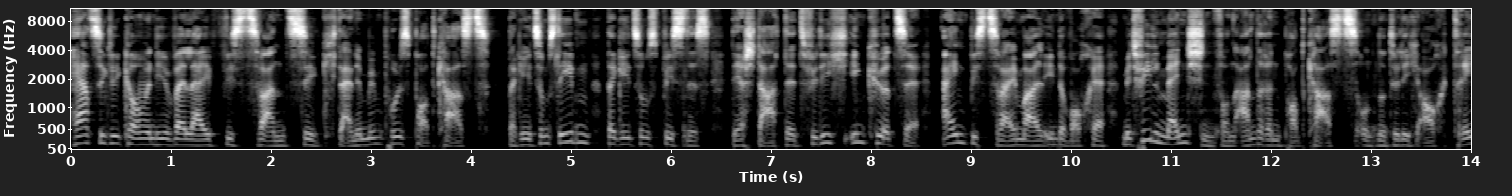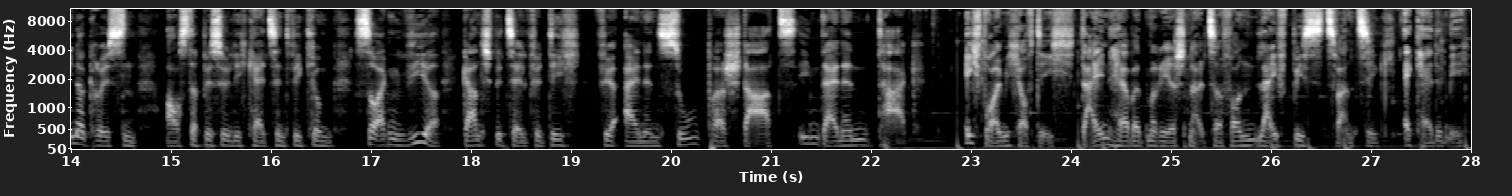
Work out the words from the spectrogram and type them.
Herzlich willkommen hier bei Life bis 20, deinem Impuls-Podcast. Da geht's ums Leben, da geht's ums Business. Der startet für dich in Kürze. Ein bis zweimal in der Woche mit vielen Menschen von anderen Podcasts und natürlich auch Trainergrößen aus der Persönlichkeitsentwicklung sorgen wir ganz speziell für dich für einen super Start in deinen Tag. Ich freue mich auf dich, dein Herbert Maria Schnalzer von Life bis 20 Academy.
